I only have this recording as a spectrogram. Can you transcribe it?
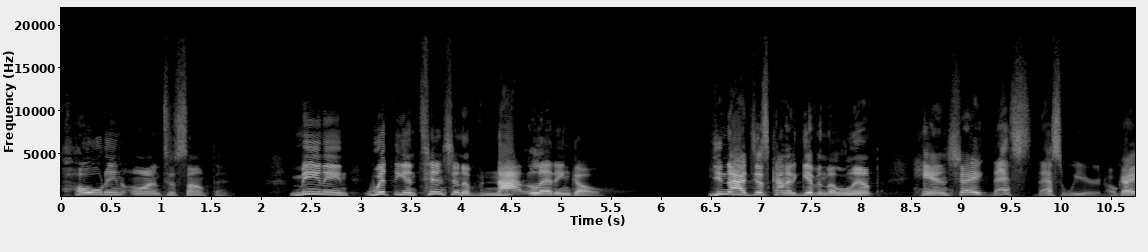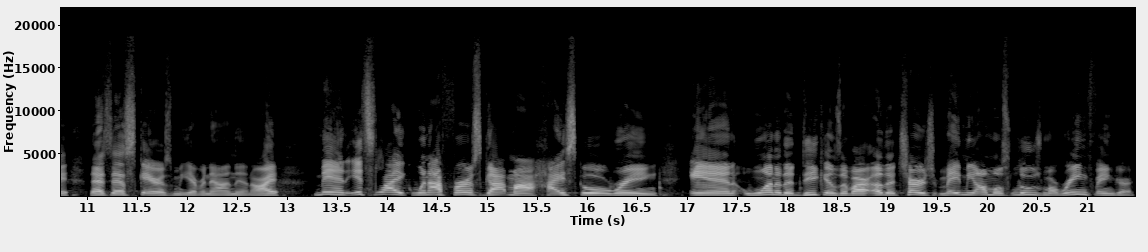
holding on to something, meaning with the intention of not letting go. You're not just kind of giving the limp handshake. That's that's weird, okay? That's that scares me every now and then, all right? Man, it's like when I first got my high school ring, and one of the deacons of our other church made me almost lose my ring finger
